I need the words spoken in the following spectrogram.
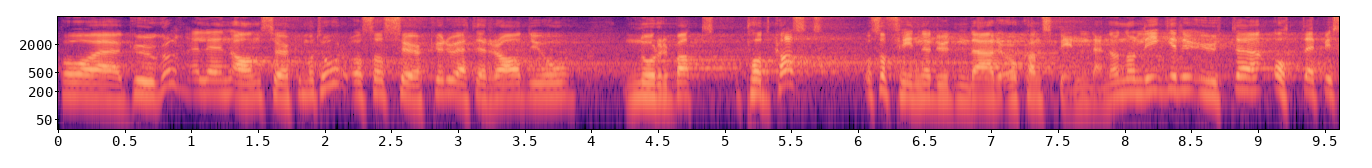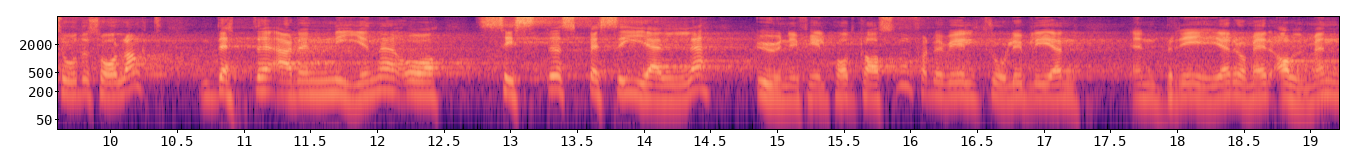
på uh, Google eller en annen søkemotor, og så søker du etter Radio Norbat podkast. og så finner du den der og kan spille den. Og Nå ligger det ute åtte episoder så langt. Dette er den niende og siste spesielle Unifil-podkasten, for det vil trolig bli en, en bredere og mer allmenn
